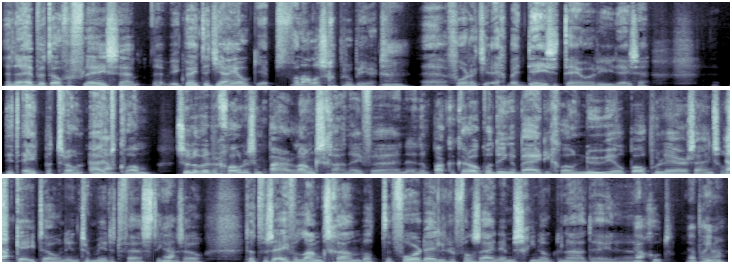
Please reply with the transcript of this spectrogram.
En dan hebben we het over vlees. Hè? Ik weet dat jij ook, je hebt van alles geprobeerd. Mhm. uh, voordat je echt bij deze theorie, deze, dit eetpatroon uitkwam. Zullen we er gewoon eens een paar langs gaan? Even, en, en, dan pak ik er ook wel dingen bij die gewoon nu heel populair zijn. Zoals ja. keto en intermittent fasting en zo. Dat we ze even langs gaan wat de voordelen ervan zijn en misschien ook de nadelen. Ja. Goed? Ja, prima.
